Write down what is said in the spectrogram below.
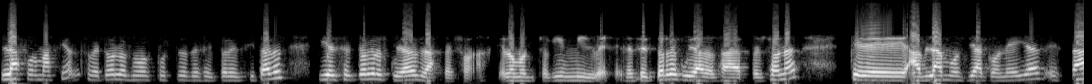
la formación, sobre todo los nuevos puestos de sectores citados, y el sector de los cuidados de las personas, que lo hemos dicho aquí mil veces. El sector de cuidados a las personas, que hablamos ya con ellas, está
